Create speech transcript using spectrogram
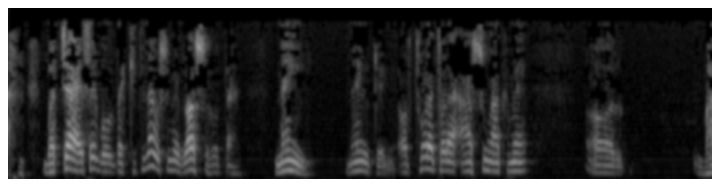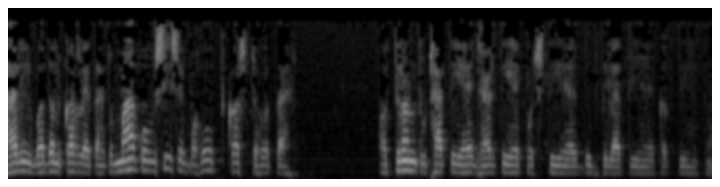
बच्चा ऐसे बोलता है, कितना उसमें रस होता है। नहीं नहीं उठेंगे। और थोड़ा थोड़ा आँसू आँख में और भारी वदन कर लेता है तो माँ को उसी से बहुत कष्ट होता है और तुरंत उठाती है, झाड़ती है, पूछती है, दूध पिलाती है, करती है तो।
